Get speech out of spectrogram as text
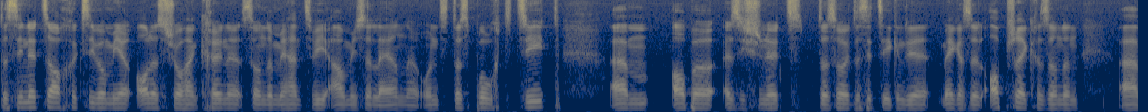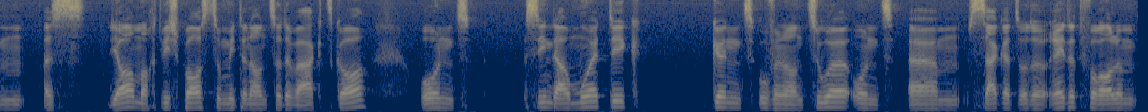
das sind nicht Sachen wo wir alles schon haben können, sondern wir haben es wie auch müssen lernen. Und das braucht Zeit, ähm, aber es ist nicht, dass euch das jetzt irgendwie mega soll abschrecken, sondern ähm, es ja, macht wie Spaß, um miteinander so den Weg zu gehen und sind auch mutig, gehen aufeinander zu und ähm, sagen oder redet vor allem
